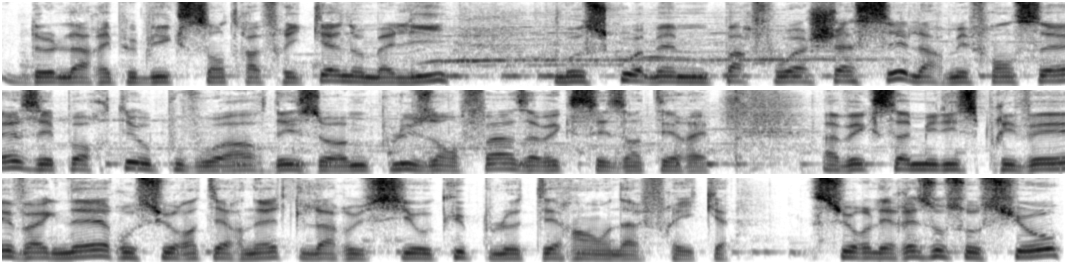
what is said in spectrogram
De la République centrafricaine au Mali, Moscou a même parfois chassé l'armée française et porté au pouvoir des hommes plus en phase avec ses intérêts. Avec sa milice privée, Wagner ou sur Internet, la Russie occupe le terrain en Afrique. Sur les réseaux sociaux,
